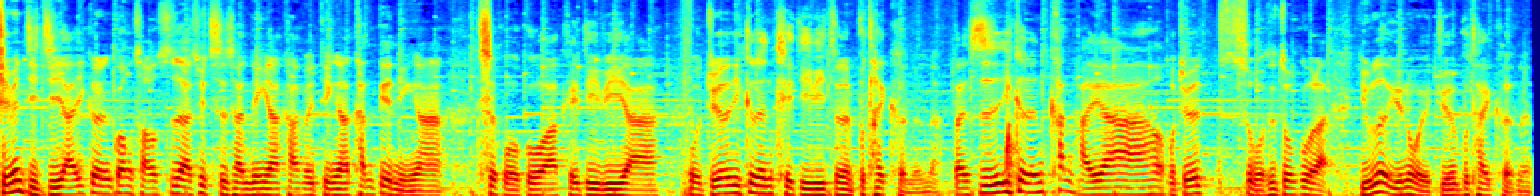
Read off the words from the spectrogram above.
前面几集啊，一个人逛超市啊，去吃餐厅啊、咖啡厅啊、看电影啊。吃火锅啊，KTV 啊，我觉得一个人 KTV 真的不太可能的。但是一个人看海呀，我觉得是我是做过了。游乐园我也觉得不太可能。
